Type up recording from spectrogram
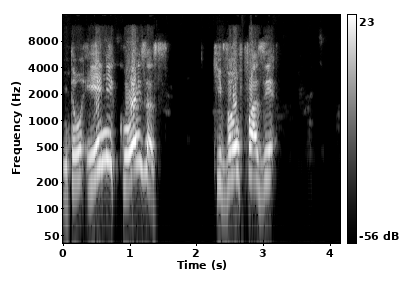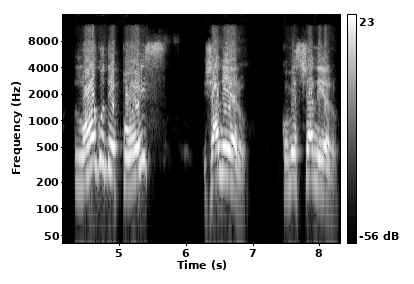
Então, N coisas que vão fazer logo depois, janeiro, começo de janeiro,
